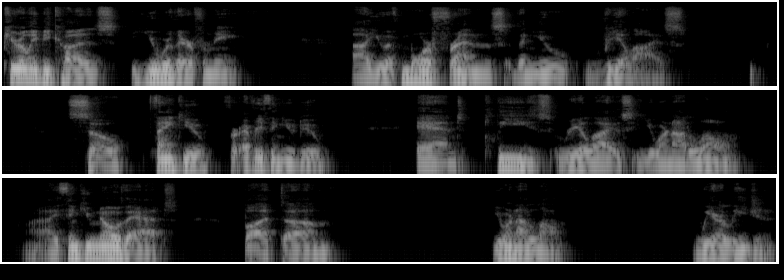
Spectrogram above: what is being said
purely because you were there for me. Uh, you have more friends than you realize. So thank you for everything you do. And please realize you are not alone. I think you know that, but um, you are not alone. We are Legion.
